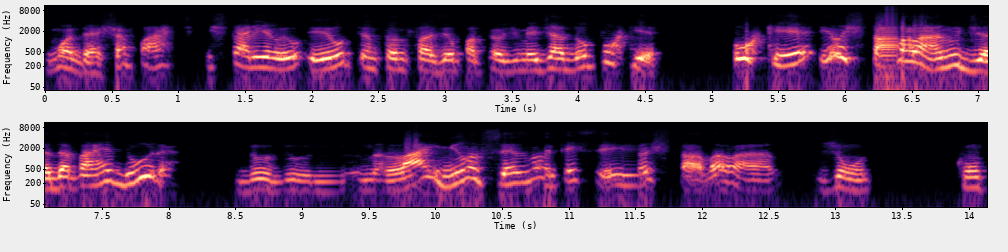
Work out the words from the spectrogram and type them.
modéstia à parte, estaria eu, eu tentando fazer o papel de mediador, por quê? porque eu estava lá no dia da varredura, do, do, lá em 1996, eu estava lá junto com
